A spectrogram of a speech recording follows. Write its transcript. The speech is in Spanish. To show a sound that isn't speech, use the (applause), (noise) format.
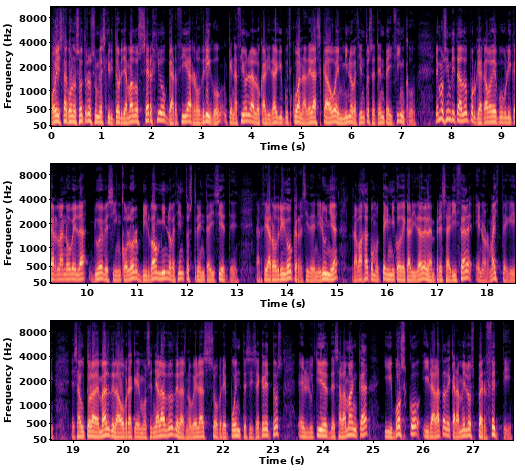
Hoy está con nosotros un escritor llamado Sergio García Rodrigo, que nació en la localidad guipuzcoana de Lascao en 1975. Le hemos invitado porque acaba de publicar la novela Llueve sin color Bilbao 1937. García Rodrigo, que reside en Iruña, trabaja como técnico de calidad en la empresa Eriza en Ormaiztegui. Es autor además de la obra que hemos señalado, de las novelas sobre puentes y secretos, El luthier de Salamanca y Bosco y la lata de caramelos Perfetti.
